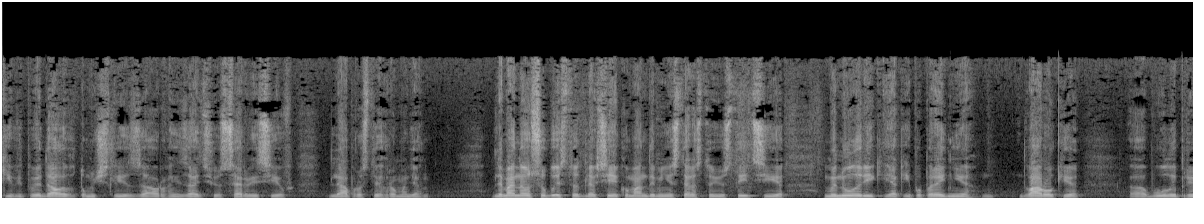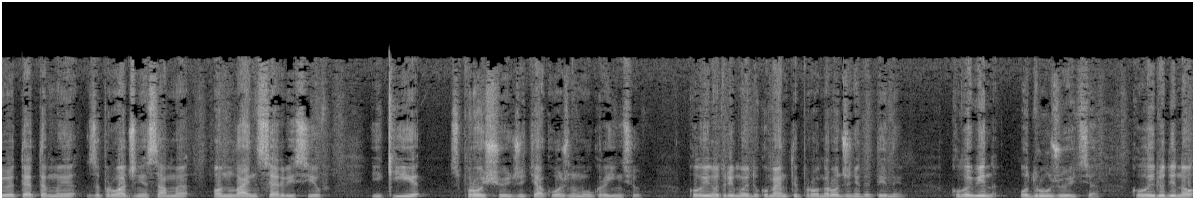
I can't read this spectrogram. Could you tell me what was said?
які відповідали в тому числі за організацію сервісів для простих громадян. Для мене особисто, для всієї команди Міністерства юстиції, минулий рік, як і попередні два роки, е, були пріоритетами запровадження саме онлайн-сервісів, які спрощують життя кожному українцю, коли він отримує документи про народження дитини, коли він одружується, коли людина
